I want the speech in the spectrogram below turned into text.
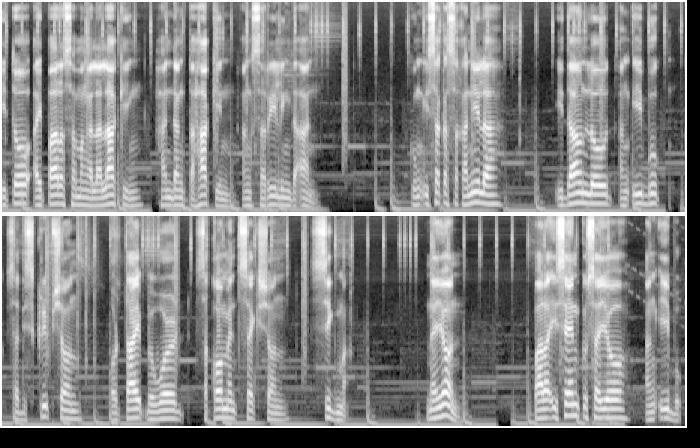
Ito ay para sa mga lalaking handang tahakin ang sariling daan. Kung isa ka sa kanila, i-download ang ebook sa description or type the word sa comment section Sigma. Na yon, para isend ko sa iyo ang ebook.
